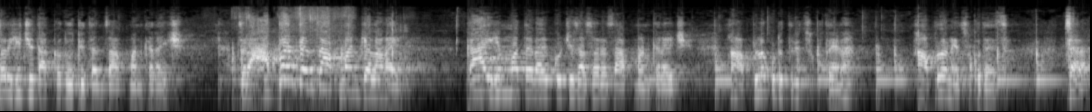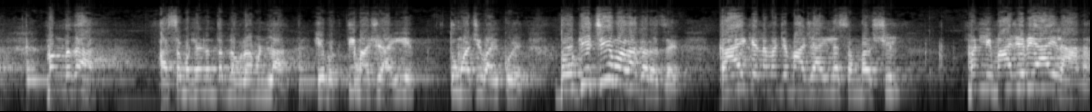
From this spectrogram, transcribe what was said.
तर हिची ताकद होती त्यांचा अपमान करायची. जर आपण त्यांचा अपमान केला नाही काय हिंमत आहे बायकोची सासऱ्याचा अपमान करायची? हा, आपलं कुठेतरी चुकतंय ना? हा, आपलं नाही चुकत द्यायचं. चला. मग दादा असं म्हटल्यानंतर नवरा म्हणला हे बघ ती माझी आई आहे. तू माझी बायको आहे. दोघीची मला गरज आहे. काय केलं म्हणजे माझ्या आईला सांभाळशील? म्हणली माझ्या बी आईला आणा.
